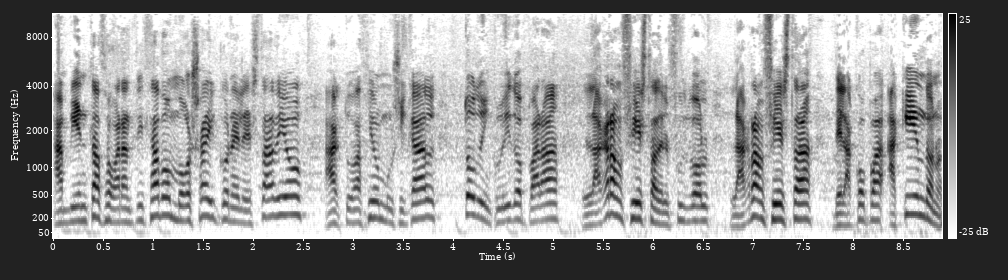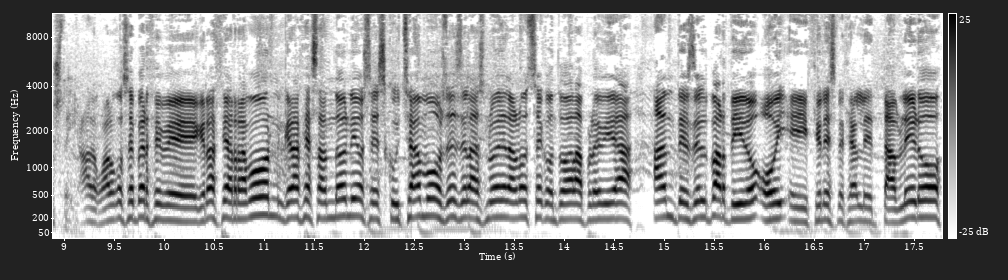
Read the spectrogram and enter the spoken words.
ambientazo garantizado, mosaico en el estadio, actuación musical, todo incluido para la gran fiesta del fútbol, la gran fiesta de la Copa aquí en Donosti. Algo, algo se percibe. Gracias Ramón, gracias Antonio. Os escuchamos desde las 9 de la noche con toda la previa antes del partido. Hoy edición especial de Tablero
